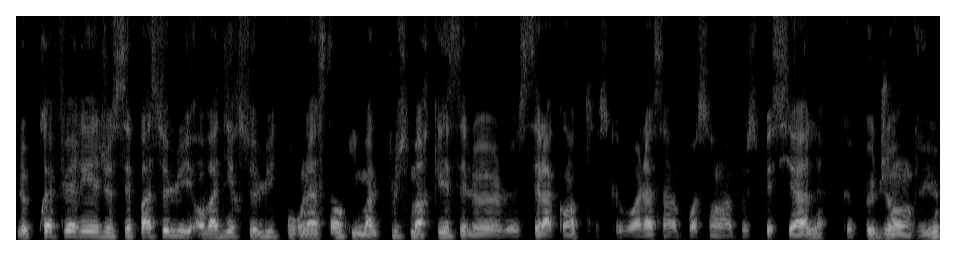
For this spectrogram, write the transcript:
le préféré, je sais pas, celui, on va dire celui pour l'instant qui m'a le plus marqué, c'est le, le parce que voilà, c'est un poisson un peu spécial que peu de gens ont vu.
